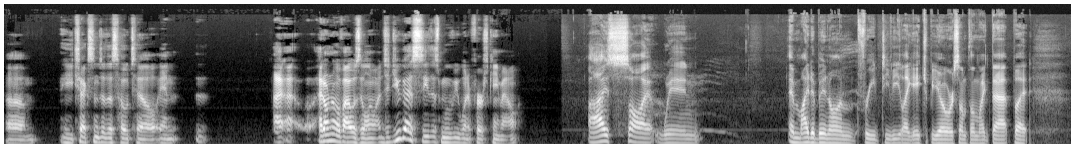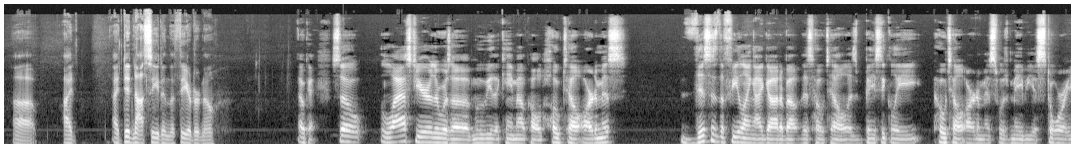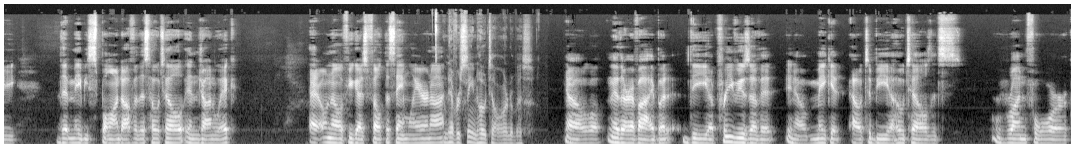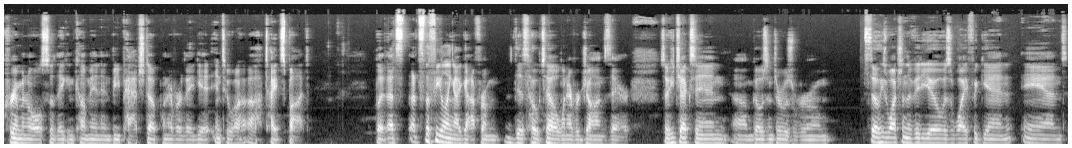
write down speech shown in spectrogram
Um, he checks into this hotel, and I, I I don't know if I was the only one. Did you guys see this movie when it first came out? I saw it when it might have been on free TV like HBO or something like that, but uh, I I did not see it in the theater. No. Okay, so last year there was a movie that came out called Hotel Artemis. This is the feeling I got about this hotel. Is basically Hotel Artemis was maybe a story that maybe spawned off of this hotel in John Wick. I don't know if you guys felt the same way or not. Never seen Hotel Artemis. Oh, well, neither have I, but the uh, previews of it, you know, make it out to be a hotel that's run for criminals so they can come in and be patched up whenever they get into a, a tight spot. But that's that's the feeling I got from this hotel whenever John's there. So he checks in, um, goes into his room. So he's watching the video of his wife again, and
